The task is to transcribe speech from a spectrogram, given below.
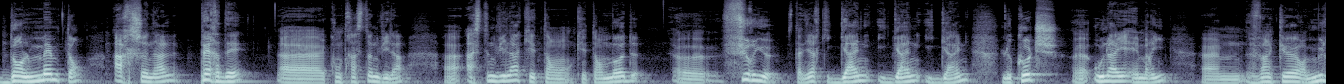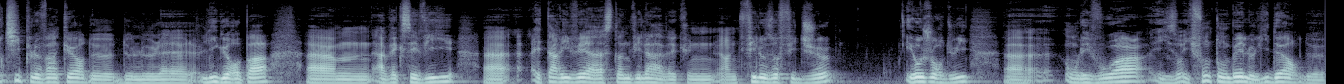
dans le même temps, Arsenal perdait euh, contre Aston Villa. Aston Villa qui est en, qui est en mode euh, furieux, c'est-à-dire qu'il gagne, il gagne, il gagne. Le coach euh, Unai Emery, euh, vainqueur, multiple vainqueur de, la Ligue Europa avec Séville, est arrivé à Aston Villa avec une, philosophie de jeu. Et aujourd'hui, on les voit, ils, ont, ils, font tomber le leader de,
